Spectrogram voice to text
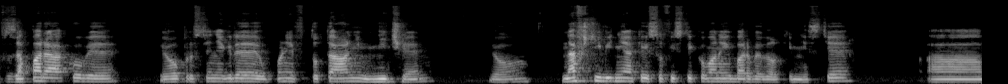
v Zapadákově, jo, prostě někde úplně v totálním ničem, jo, navštívit nějaký sofistikovaný bar ve velkém městě a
